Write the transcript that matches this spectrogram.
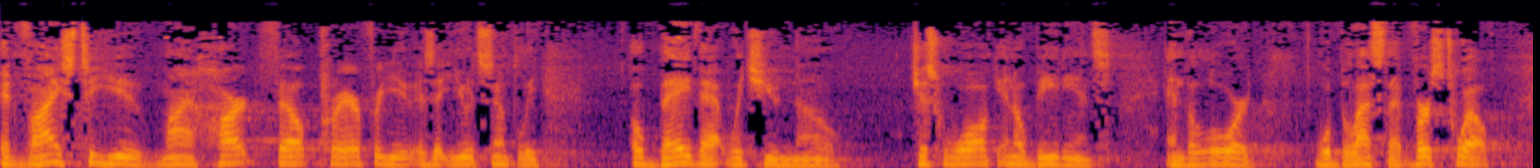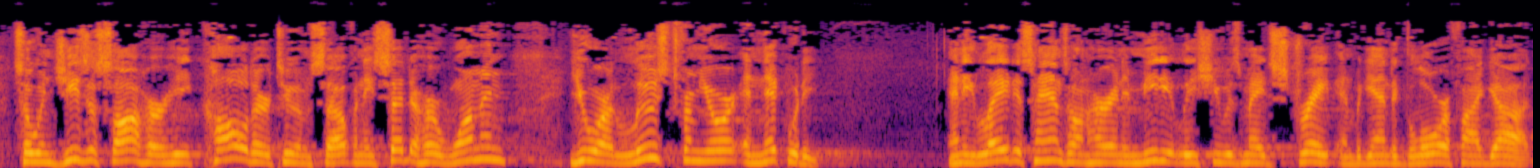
advice to you, my heartfelt prayer for you is that you would simply obey that which you know. Just walk in obedience, and the Lord will bless that. Verse 12. So when Jesus saw her, he called her to himself, and he said to her, Woman, you are loosed from your iniquity. And he laid his hands on her, and immediately she was made straight and began to glorify God.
